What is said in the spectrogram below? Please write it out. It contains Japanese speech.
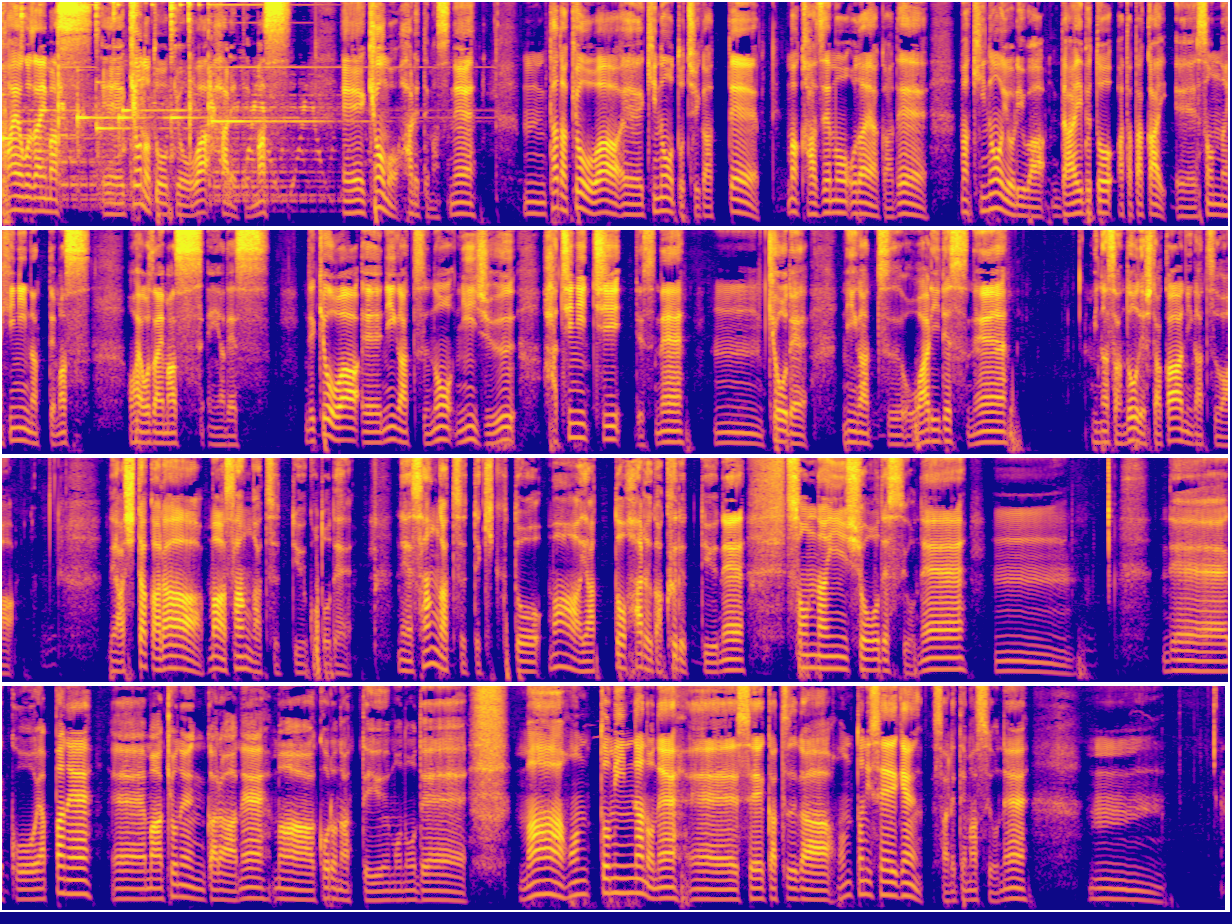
おはようございます。えー今日の東京は晴れてます。えー今日も晴れてますね。うん、ただ今日は、えー昨日と違って、まあ風も穏やかで、まあ昨日よりはだいぶと暖かい、えーそんな日になってます。おはようございます。えんやです。で、今日は、えー2月の28日ですね。うん、今日で2月終わりですね。皆さんどうでしたか ?2 月は。で、明日から、まあ3月っていうことで、ね、3月って聞くと、まあやっと春が来るっていうね、そんな印象ですよね。うーん。で、こう、やっぱね、えーまあ去年からね、まあコロナっていうもので、まあほんとみんなのね、えー生活が本当に制限されてますよね。うん。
